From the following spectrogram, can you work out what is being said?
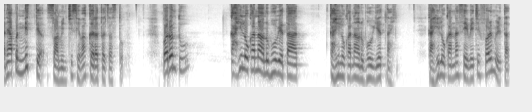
आणि आपण नित्य स्वामींची सेवा करतच असतो. परंतु काही लोकांना अनुभव येतात काही लोकांना अनुभव येत नाही. काही लोकांना सेवेचे फळ मिळतात.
